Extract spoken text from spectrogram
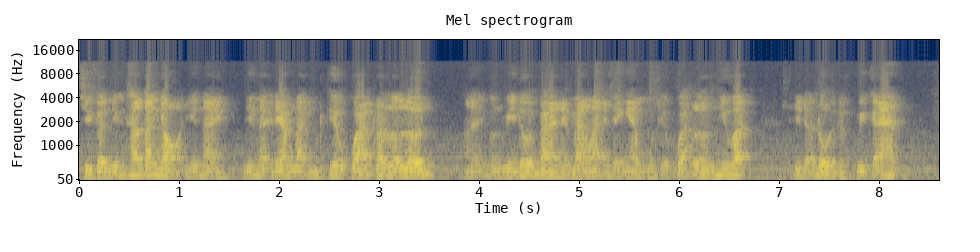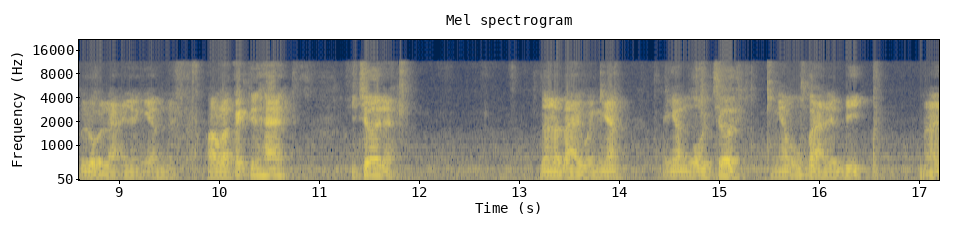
chỉ cần những thao tác nhỏ như này nhưng lại đem lại một hiệu quả rất là lớn. Đấy, con ví đổi bài này mang lại cho anh em một hiệu quả lớn như vậy thì đã đổi được QKH tôi đổi lại cho anh em này. Hoặc là cách thứ hai khi chơi này. Đây là bài của anh em. Anh em ngồi chơi, anh em úp bài lên ví. Đấy,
